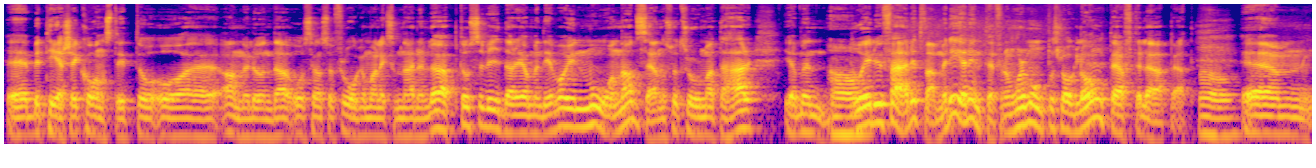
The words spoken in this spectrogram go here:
eh, beter sig konstigt och, och eh, annorlunda. Och sen så frågar man liksom när den löpte och så vidare. Ja men det var ju en månad sen och så tror de att det här, ja men Ja. då är det ju färdigt va. Men det är det inte för de har hormonpåslag långt efter löpet. Ja. Ehm,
